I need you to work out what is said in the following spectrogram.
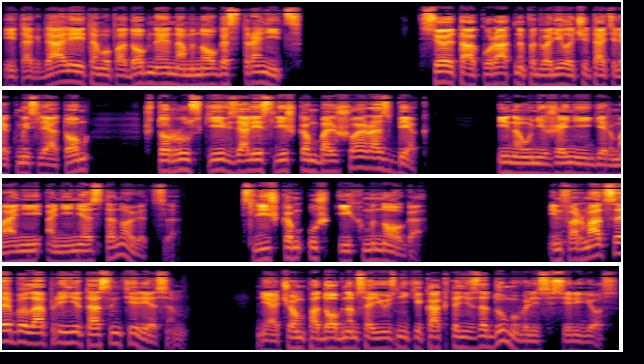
и так далее и тому подобное на много страниц. Все это аккуратно подводило читателя к мысли о том, что русские взяли слишком большой разбег, и на унижении Германии они не остановятся. Слишком уж их много. Информация была принята с интересом. Ни о чем подобном союзники как-то не задумывались всерьез.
